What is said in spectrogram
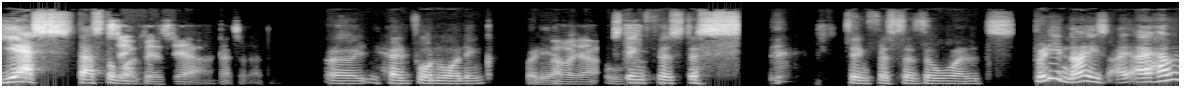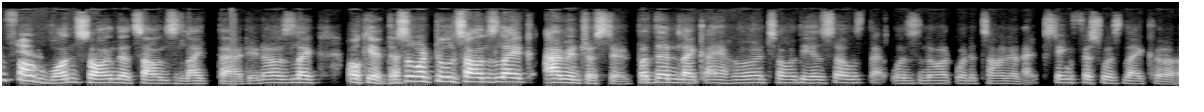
yes, that's the one. Stinkfist. Yeah, that's what I think. Uh, headphone warning. But yeah, Oh yeah. oof. Stinkfist is Stinkfist is the one. It's pretty nice. I, I haven't Yeah. found one song that sounds like that. You know, I was like, okay, this is what Tool sounds like. I'm interested. But then like I heard some of the other songs that was not what it sounded like. Stinkfist was like a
